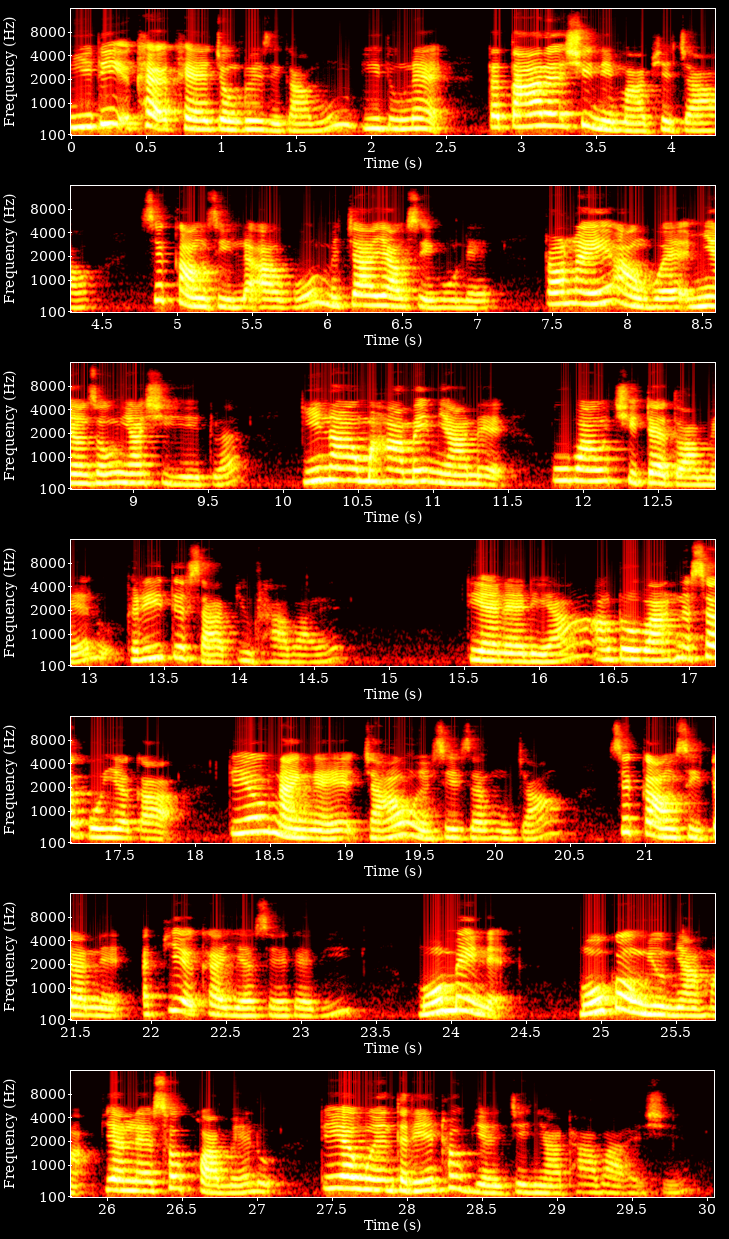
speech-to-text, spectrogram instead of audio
မြည်သည့်အခက်အခဲကြုံတွေ့စေကမူပြည်သူနဲ့တသားတည်းရှိနေမှာဖြစ်ကြောင်းစစ်ကောင်စီလက်အောက်ကိုမကြရောက်စေဖို့နဲ့တော်လှန်ရေးအောင်ပွဲအမြန်ဆုံးရရှိရေးအတွက်ညီနောင်မဟာမိတ်များနဲ့ ပူးပေါင်းချီတက်သွားမယ်လို့ဂရုတစ္ဆာပြုထားပါတယ်။ TNL ဟာအောက်တိုဘာ29ရက်ကတရုတ်နိုင်ငံရဲ့ဂျားဝင်စေစပ်မှုကြောင့်စစ်ကောင်စီတပ်နဲ့အပြစ်အခတ်ရက်စဲခဲ့ပြီးမိုးမိတ်နဲ့မိုးကုံမြို့များမှပြန်လည်ဆုတ်ခွာမယ်လို့တရားဝင်သတင်းထုတ်ပြန်ကြေညာထားပါတယ်ရှင်။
